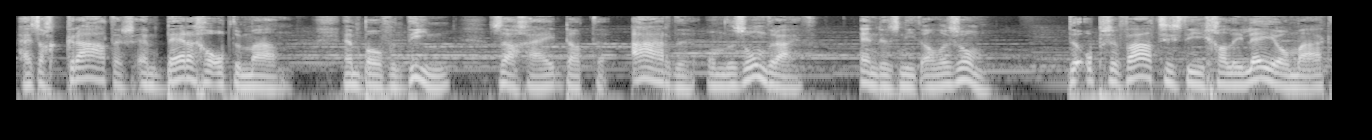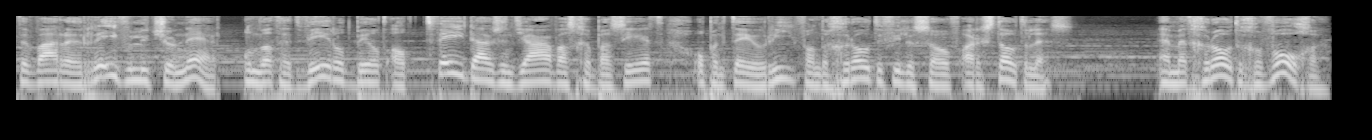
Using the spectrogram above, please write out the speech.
Hij zag kraters en bergen op de maan. En bovendien zag hij dat de aarde om de zon draait. En dus niet andersom. De observaties die Galileo maakte waren revolutionair, omdat het wereldbeeld al 2000 jaar was gebaseerd op een theorie van de grote filosoof Aristoteles. En met grote gevolgen,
